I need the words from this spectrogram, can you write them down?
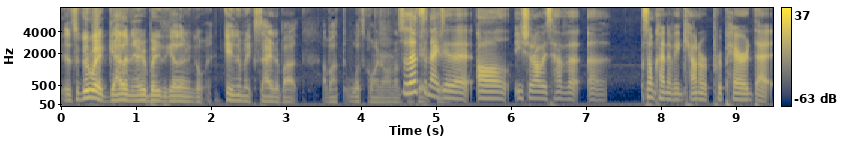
It's a good way of gathering everybody together and go, getting them excited about about what's going on. on So that's an idea that all you should always have a, a some kind of encounter prepared that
